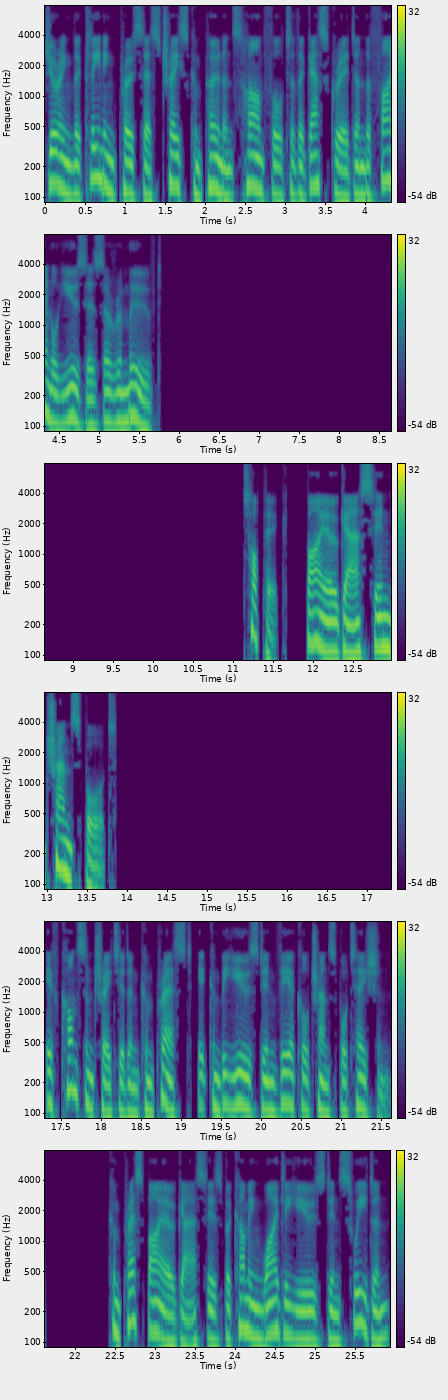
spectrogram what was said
During the cleaning process trace components harmful to the gas grid and the final users are removed. Biogas in transport. If concentrated and compressed, it can be used in vehicle transportation. Compressed biogas is becoming widely used in Sweden,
